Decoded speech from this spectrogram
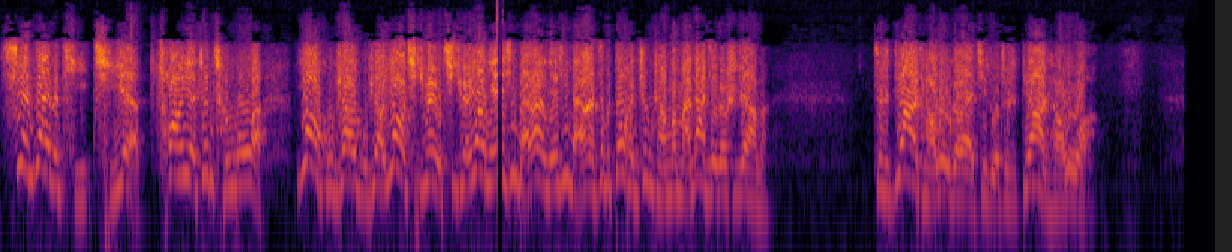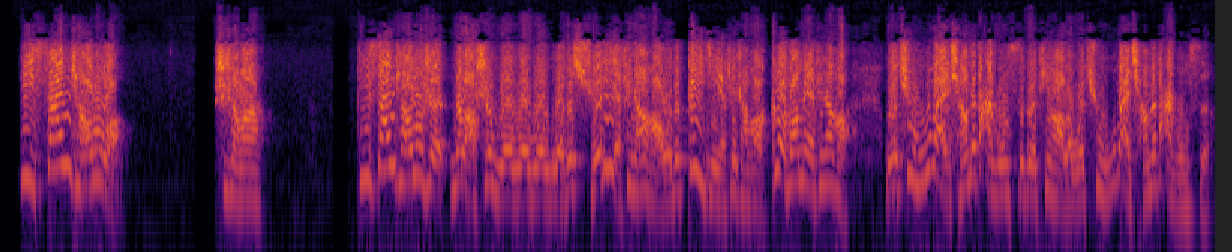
现在的企企业创业真成功了，要股票有股票，要期权有期权，要年薪百万有年薪百万，这不都很正常吗？满大街都是这样的。这是第二条路，各位记住，这是第二条路。第三条路是什么？第三条路是那老师，我我我我的学历也非常好，我的背景也非常好，各方面也非常好。我去五百强的大公司，各位听好了，我去五百强的大公司，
